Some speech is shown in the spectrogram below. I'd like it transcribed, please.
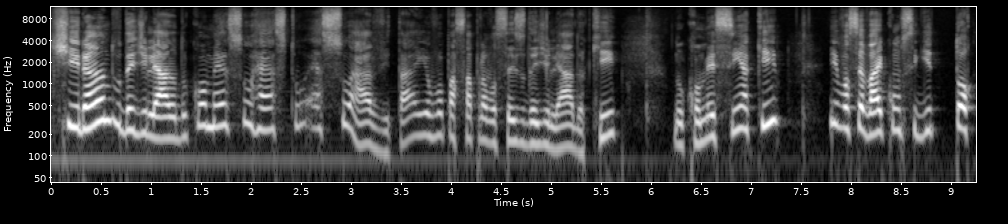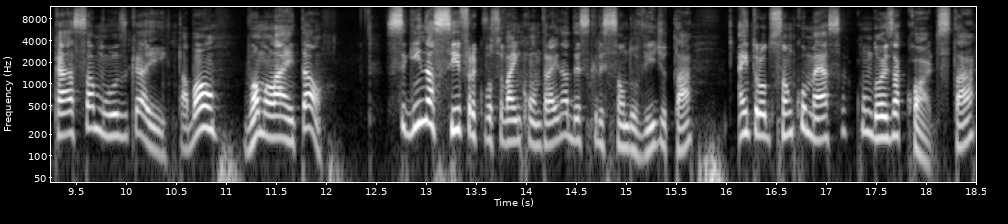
tirando o dedilhado do começo, o resto é suave, tá? E eu vou passar para vocês o dedilhado aqui, no comecinho aqui, e você vai conseguir tocar essa música aí, tá bom? Vamos lá então? Seguindo a cifra que você vai encontrar aí na descrição do vídeo, tá? A introdução começa com dois acordes, tá?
